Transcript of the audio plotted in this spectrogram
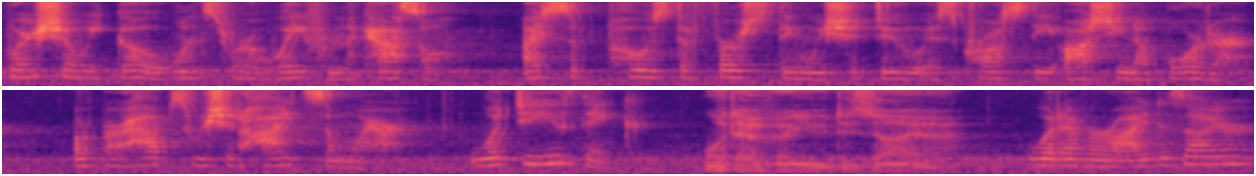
Where shall we go once we're away from the castle? I suppose the first thing we should do is cross the Ashina border. Or perhaps we should hide somewhere. What do you think? Whatever you desire, Whatever I desire?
